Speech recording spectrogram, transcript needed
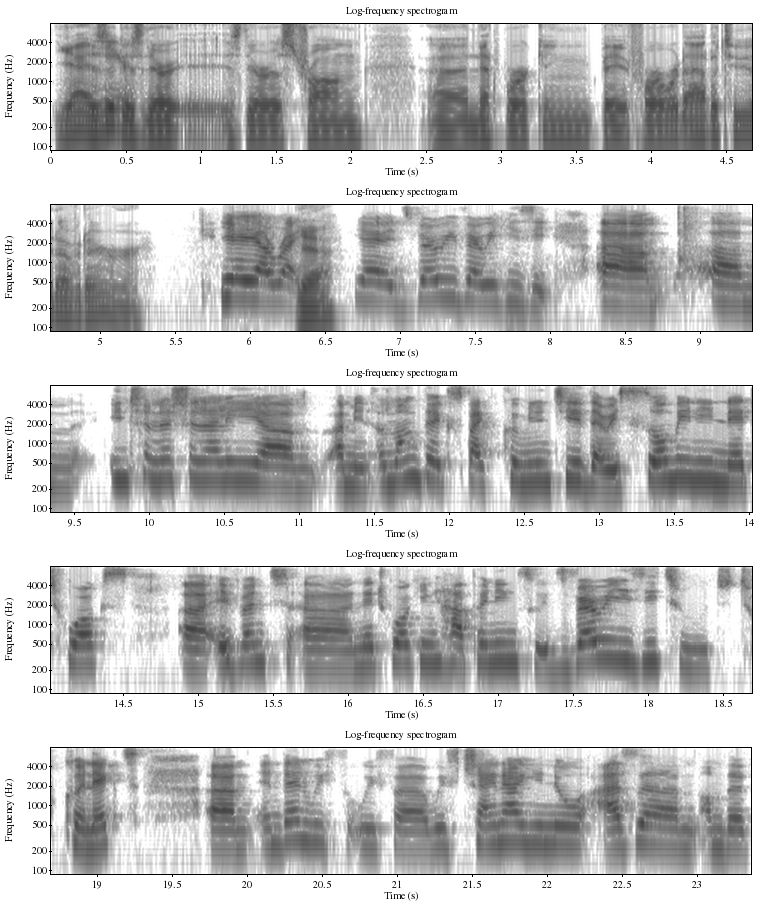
Yeah, is here. it? Is there is there a strong uh, networking pay forward attitude over there? Or? Yeah, yeah, right. Yeah, yeah, it's very, very easy. Um, um, internationally, um, I mean, among the expat community, there is so many networks, uh, event uh, networking happening, so it's very easy to to, to connect. Um, and then with with uh, with China, you know, as um, on the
